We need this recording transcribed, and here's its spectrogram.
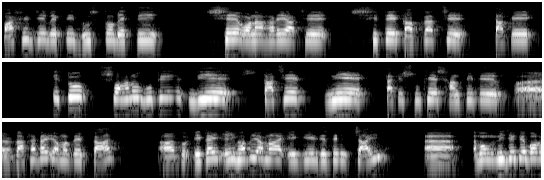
পাশের যে ব্যক্তি, দুস্থ ব্যক্তি, সে অনাহারে আছে, শীতে কাতরাচ্ছে, তাকে একটু সহানুভূতি দিয়ে কাছে নিয়ে তাকে সুখে, শান্তিতে রাখাটাই আমাদের কাজ। তো এটাই, এইভাবেই আমরা এগিয়ে যেতে চাই। এবং নিজেকে বড়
